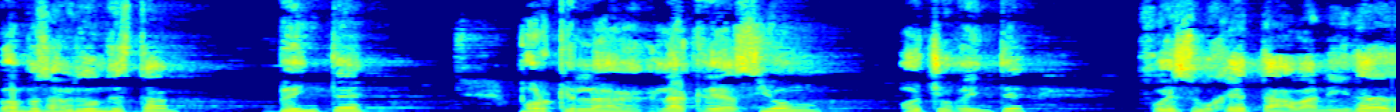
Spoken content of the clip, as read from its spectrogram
Vamos a ver dónde está. 20. Porque la, la creación, 8.20, fue sujeta a vanidad.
